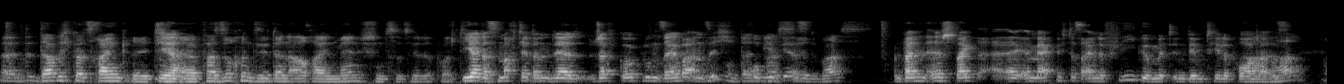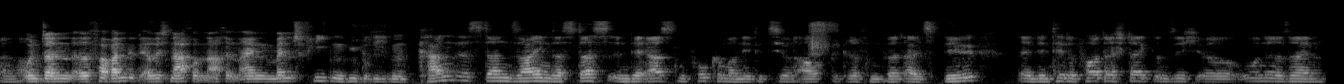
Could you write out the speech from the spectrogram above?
Äh, darf ich kurz reingrätschen? Ja. Äh, versuchen Sie dann auch einen Menschen zu teleportieren? Ja, das macht ja dann der Jeff Goldblum selber an sich. Und dann probiert er passiert es. was? Und dann äh, steigt, äh, er merkt nicht, dass eine Fliege mit in dem Teleporter ist. Aha, aha. Und dann äh, verwandelt er sich nach und nach in einen Mensch-Fliegen-Hybriden. Kann es dann sein, dass das in der ersten Pokémon-Edition aufgegriffen wird, als Bill in den Teleporter steigt und sich äh, ohne sein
